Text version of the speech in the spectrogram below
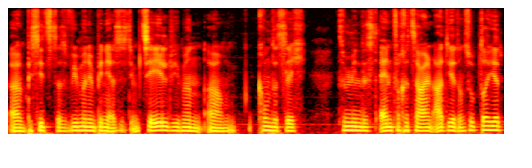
äh, besitzt, also wie man im Binärsystem zählt, wie man ähm, grundsätzlich zumindest einfache Zahlen addiert und subtrahiert.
